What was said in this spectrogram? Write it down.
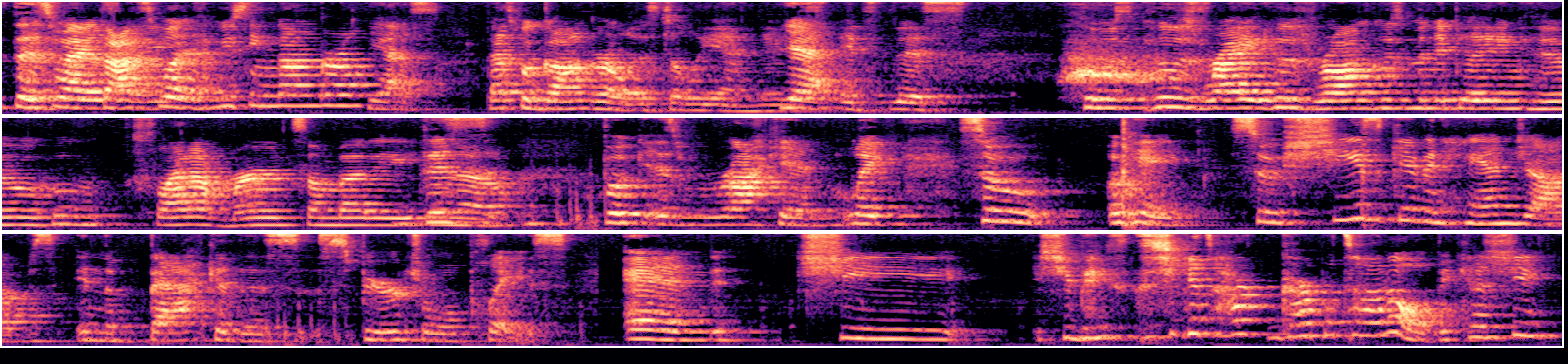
that's why I was That's like, what. Have you seen Gone Girl? Yes. That's what Gone Girl is the end. It's, Yeah. It's this. Who's who's right? Who's wrong? Who's manipulating who? Who flat out murdered somebody? This you know. book is rocking. Like, so, okay, so she's given hand jobs in the back of this spiritual place. And she, she basically, she gets her carpal tunnel because she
